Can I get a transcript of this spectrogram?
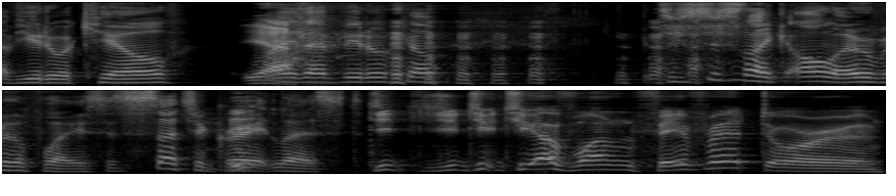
A View to a Kill. Yeah. Right, that View to a Kill. it's just like all over the place. It's such a great list. Do, do, do, do you have one favorite or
